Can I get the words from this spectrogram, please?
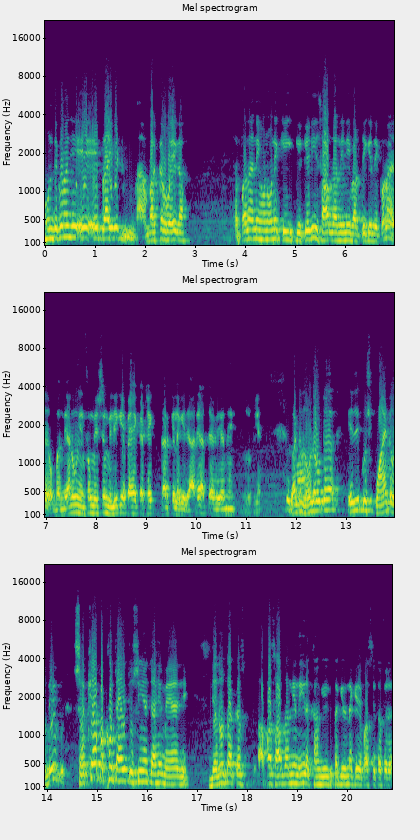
ਹੁਣ ਦੇਖੋ ਨਾ ਜੀ ਇਹ ਇਹ ਪ੍ਰਾਈਵੇਟ ਵਰਕਰ ਹੋਏਗਾ। ਪਤਾ ਨਹੀਂ ਹੁਣ ਉਹਨੇ ਕੀ ਕਿਹੜੀ ਸਾਵਧਾਨੀ ਨਹੀਂ ਵਰਤੀ ਕਿ ਦੇਖੋ ਨਾ ਬੰਦਿਆਂ ਨੂੰ ਇਨਫੋਰਮੇਸ਼ਨ ਮਿਲੀ ਕਿ ਪੈਸੇ ਇਕੱਠੇ ਕਰਕੇ ਲਗੇ ਜਾ ਰਹੇ ਆ ਤੇ ਅਗਲੇ ਨੇ ਲਿਆ ਬਟ ਨੋ ਡਾਊਟ ਇਹਦੇ ਕੁਝ ਪੁਆਇੰਟ ਉਹਦੇ ਸੁਰੱਖਿਆ ਪੱਖੋਂ ਚਾਹੇ ਤੁਸੀਂ ਆ ਚਾਹੇ ਮੈਂ ਆ ਜੀ। ਜਦੋਂ ਤੱਕ ਆਪਾਂ ਸਾਵਧਾਨੀਆਂ ਨਹੀਂ ਰੱਖਾਂਗੇ ਤਾਂ ਕਿਸੇ ਨਾ ਕਿਸੇ ਪਾਸੇ ਤਾਂ ਫਿਰ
